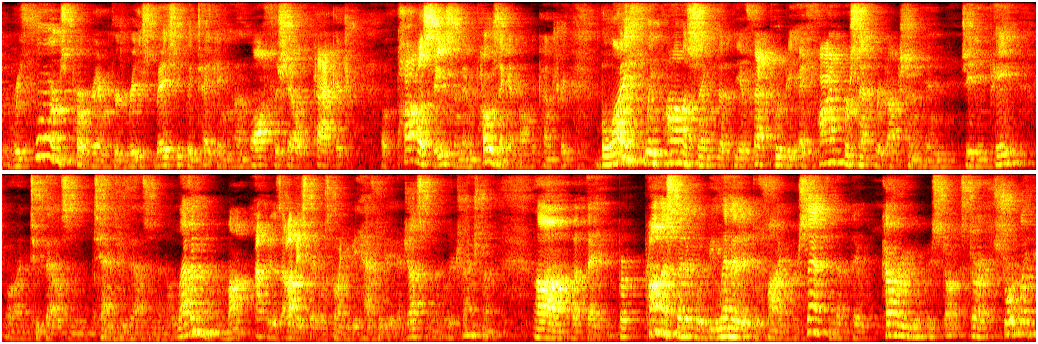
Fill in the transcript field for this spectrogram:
the reforms program for Greece, basically taking an off-the-shelf package of policies and imposing it on the country, blithely promising that the effect would be a 5% reduction in GDP in 2010, 2011. It was obvious there was going to be, have to be an adjustment, a retrenchment. Uh, but they promised that it would be limited to 5% and that the recovery would start, start shortly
